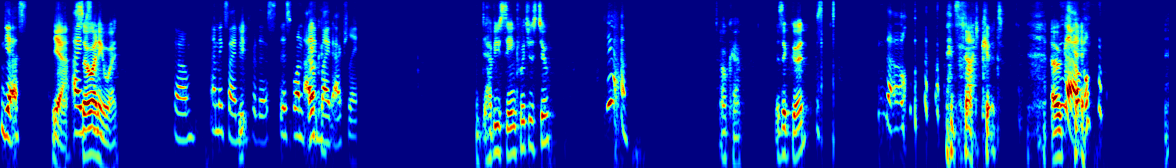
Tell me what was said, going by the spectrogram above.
Yes. Yeah. I've so seen- anyway, So I'm excited Ye- for this. This one I Okay. might actually. have you seen Twitches too? Yeah. Okay. Is it good? No. It's not good. Okay. No.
